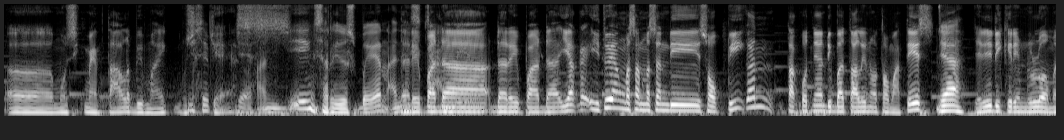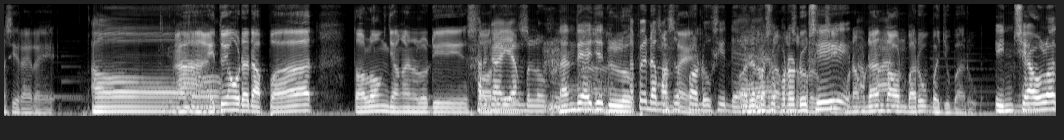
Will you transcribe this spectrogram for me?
eh, musik metal lebih baik musik, Musik jazz, jazz. anjing serius ben anjing daripada daripada ya itu yang pesan-pesan di Shopee kan takutnya dibatalin otomatis ya jadi dikirim dulu sama si Rere oh nah itu yang udah dapet tolong jangan dulu di stories Harga yang belum. nanti aja dulu Tapi udah masuk Santai. produksi deh. Oh, udah masuk produksi. mudah-mudahan Aman. tahun baru baju baru Insya Allah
